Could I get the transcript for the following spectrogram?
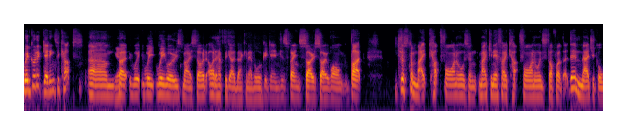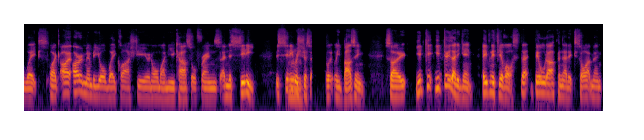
we're good at getting to cups, um, but we, we, we lose most. So I'd, I'd have to go back and have a look again because it's been so so long. But just to make cup finals and make an FA Cup final and stuff like that, they're magical weeks. Like I, I remember your week last year and all my Newcastle friends and the city. The city mm. was just absolutely buzzing. So you'd get you'd do that again, even if you lost. That build up and that excitement,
